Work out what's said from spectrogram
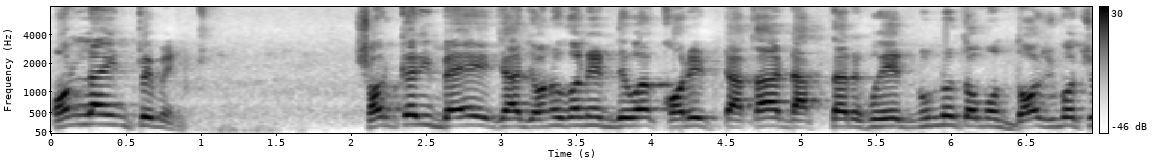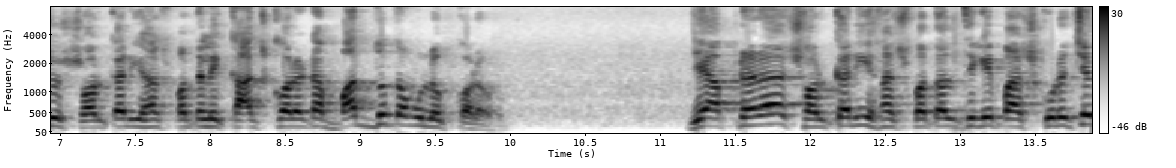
Online payment. সরকারি ব্যয়ে যা জনগণের দেওয়া করের টাকা ডাক্তার হয়ে ন্যূনতম দশ বছর সরকারি হাসপাতালে কাজ করাটা বাধ্যতামূলক করা হোক। যে আপনারা সরকারি হাসপাতাল থেকে পাশ করেছেন,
